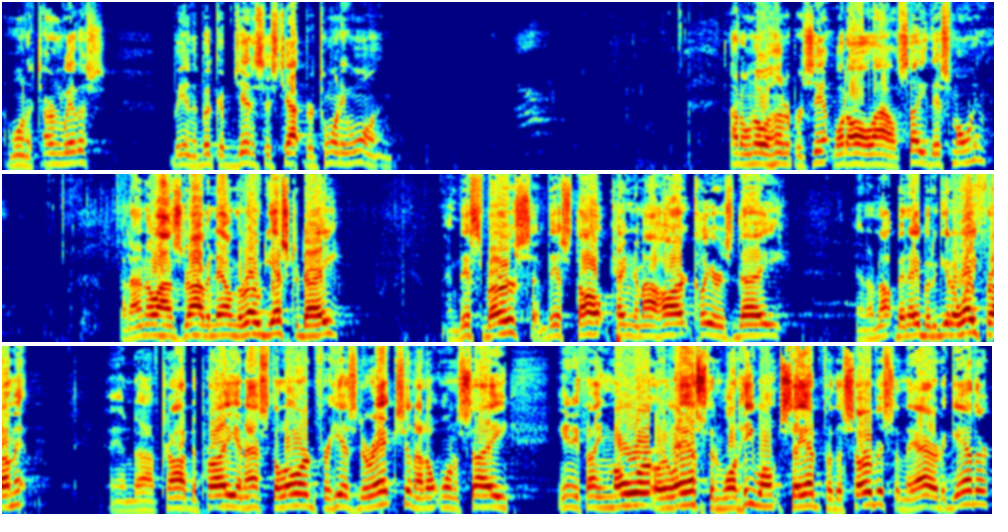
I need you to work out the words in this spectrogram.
I want to turn with us. Be in the book of Genesis chapter 21. I don't know 100% what all I'll say this morning, but I know I was driving down the road yesterday, and this verse and this thought came to my heart clear as day, and I've not been able to get away from it. And I've tried to pray and ask the Lord for His direction. I don't want to say anything more or less than what He wants said for the service and the hour together.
